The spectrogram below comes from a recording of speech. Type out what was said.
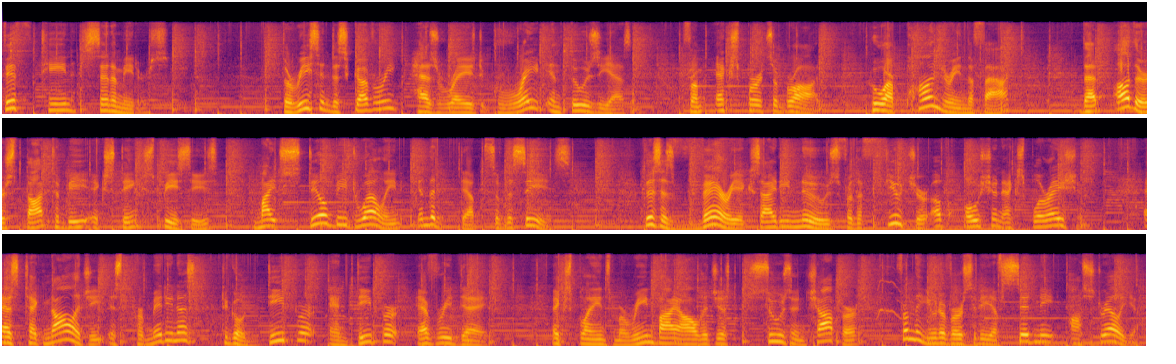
15 centimeters. The recent discovery has raised great enthusiasm from experts abroad who are pondering the fact that others thought to be extinct species might still be dwelling in the depths of the seas. This is very exciting news for the future of ocean exploration, as technology is permitting us to go deeper and deeper every day, explains marine biologist Susan Chopper from the University of Sydney, Australia.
